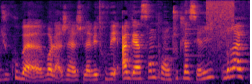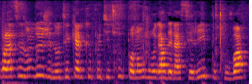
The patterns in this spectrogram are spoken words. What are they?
du coup bah voilà je, je l'avais trouvé agaçante pendant toute la série Bref, pour la saison 2, j'ai noté quelques petits trucs pendant que je regardais la série pour pouvoir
